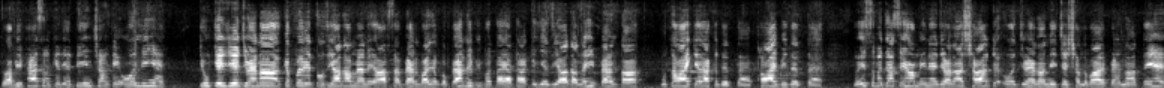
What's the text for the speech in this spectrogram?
तो अभी फैसल के लिए तीन शर्टें और ली हैं, क्योंकि ये जो है ना, कपड़े तो ज़्यादा मैंने आप सब बहन भाइयों को पहले भी बताया था कि ये ज़्यादा नहीं पहनता, उतरा के रख देता है, फाड़ भी देता है। तो इस वजह से हम इन्हें जो है ना, शर्ट और जो है ना, नीचे शलवार पहनाते हैं।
